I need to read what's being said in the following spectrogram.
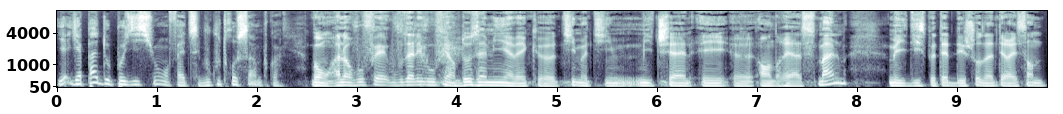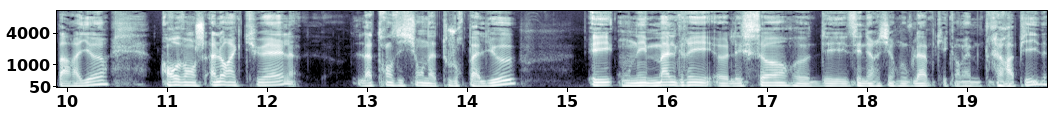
il n'y a, pas d'opposition, en fait, c'est beaucoup trop simple. Quoi. Bon, alors vous, fait, vous allez vous faire deux amis avec euh, Timothy Mitchell et Andreas Malm, mais ils disent peut-être des choses intéressantes par ailleurs. En revanche, à l'heure actuelle, la transition n'a toujours pas lieu et on est, malgré euh, l'essor euh, des énergies renouvelables qui est quand même très rapide,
